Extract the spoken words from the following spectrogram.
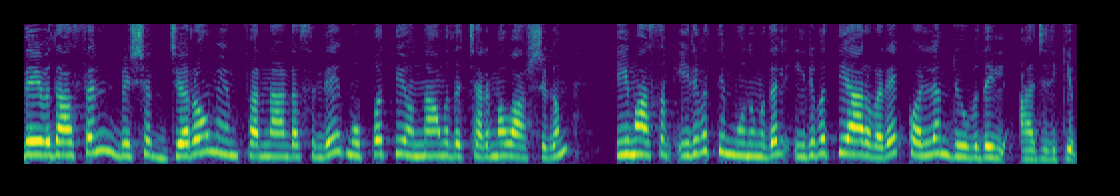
ദേവദാസൻ ബിഷപ്പ് ജെറോം എം ഫെർണാണ്ടസിന്റെ മുപ്പത്തിയൊന്നാമത് ചരമവാർഷികം ഈ മാസം ഇരുപത്തിമൂന്ന് മുതൽ ഇരുപത്തിയാറ് വരെ കൊല്ലം രൂപതയിൽ ആചരിക്കും.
